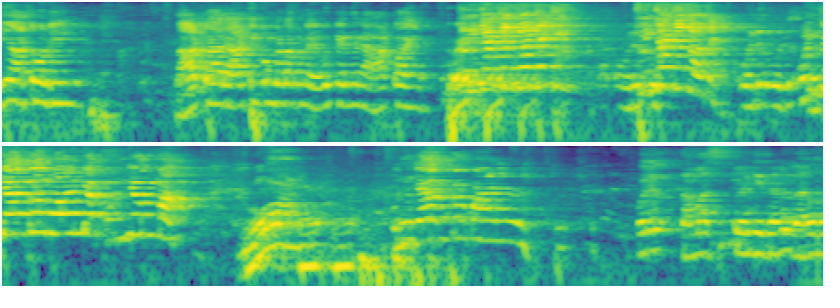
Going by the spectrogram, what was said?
നീ ആട്ടോടി. നാട്ടുകാർ ആട്ടിക്കൊണ്ട് നടക്കണം ഇവർക്ക് എങ്ങനെ ആട്ടായി കുഞ്ഞമ്മ. ഒരു തമാശക്ക് വേണ്ടിയിട്ടാണ് വേറെ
